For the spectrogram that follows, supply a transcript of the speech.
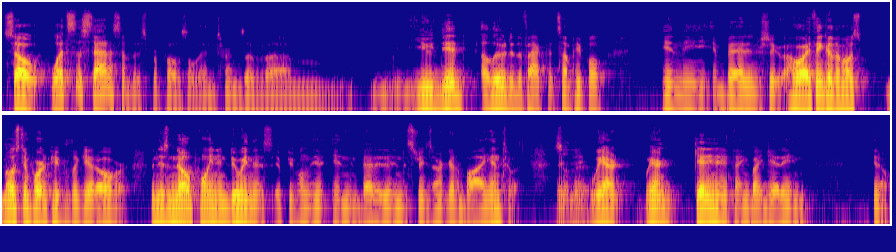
so, what's the status of this proposal in terms of? Um, you did allude to the fact that some people in the embed industry, who I think are the most most important people to get over. I mean, there's no point in doing this if people in the, in the embedded industries aren't going to buy into it. So the, we aren't we aren't getting anything by getting, you know,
